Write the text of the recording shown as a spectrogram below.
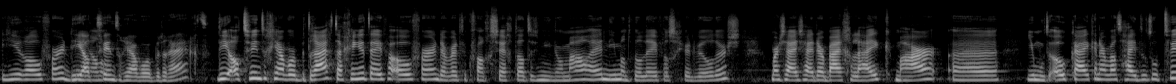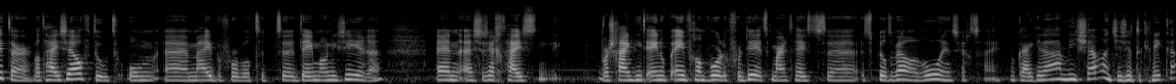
hierover. Die al twintig jaar wordt bedreigd. die al twintig jaar wordt bedreigd. Daar ging het even over. Daar werd ook van gezegd dat is niet normaal. Hè? Niemand wil leven als Geert Wilders. Maar zij zei daarbij gelijk. Maar eh, je moet ook kijken naar wat hij doet op Twitter. Wat hij zelf doet om eh, mij bijvoorbeeld te, te demoniseren. En ze zegt hij is waarschijnlijk niet één op één verantwoordelijk voor dit. Maar het, heeft, eh, het speelt wel een rol in, zegt zij. Hoe kijk je daarnaar, Misha? Want je zit te knikken.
